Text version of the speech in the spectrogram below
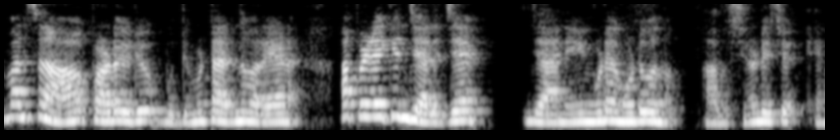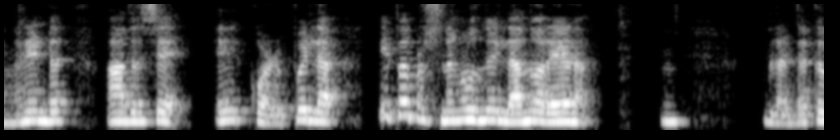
മനസ്സിന് ആകെപ്പാടെ ഒരു ബുദ്ധിമുട്ടായിരുന്നു പറയാണ്. അപ്പോഴേക്കും ജലജയം ജാനയും കൂടെ അങ്ങോട്ട് വന്നു. ആദർശനോട് ചോദിച്ചു എങ്ങനെയുണ്ട് ആദർശേ? ഏയ് കുഴപ്പമില്ല. ഇപ്പം പ്രശ്നങ്ങളൊന്നും ഇല്ലയെന്ന് പറയണം. ബ്ലഡൊക്കെ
